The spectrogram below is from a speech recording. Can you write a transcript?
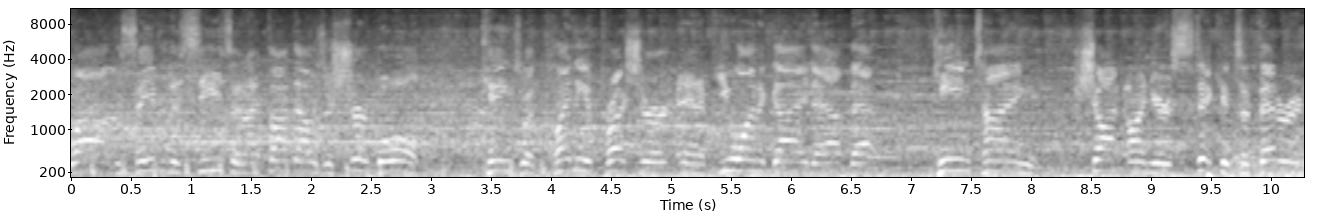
Wow, the save of the season. I thought that was a sure goal. Kings with plenty of pressure, and if you want a guy to have that game-tying shot on your stick, it's a veteran,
